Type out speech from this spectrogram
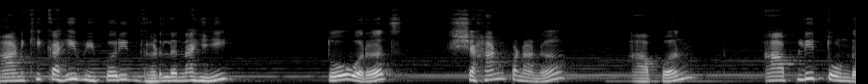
आणखी काही विपरीत घडलं नाही तोवरच शहाणपणानं आपण आपली तोंड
